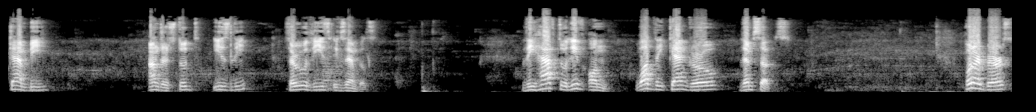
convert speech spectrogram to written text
can be understood easily through these examples. They have to live on what they can grow themselves. Polar bears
